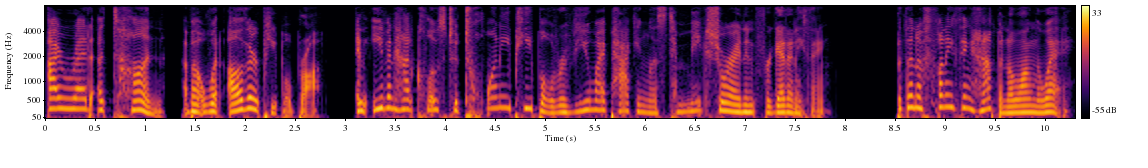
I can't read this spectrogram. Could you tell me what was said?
I read a ton about what other people brought and even had close to 20 people review my packing list to make sure I didn't forget anything. But then a funny thing happened along the way.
